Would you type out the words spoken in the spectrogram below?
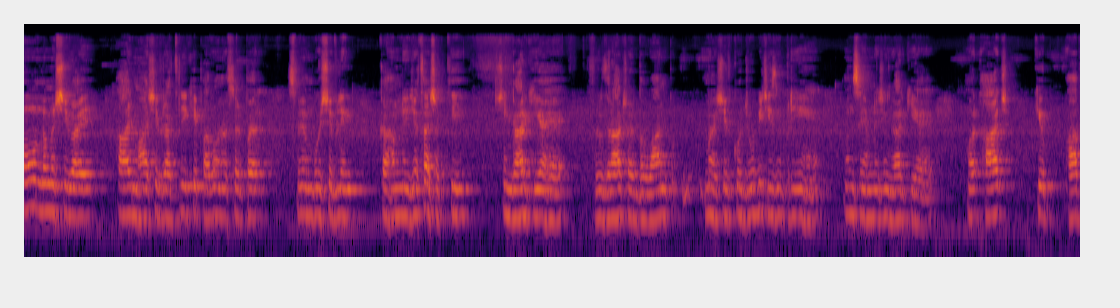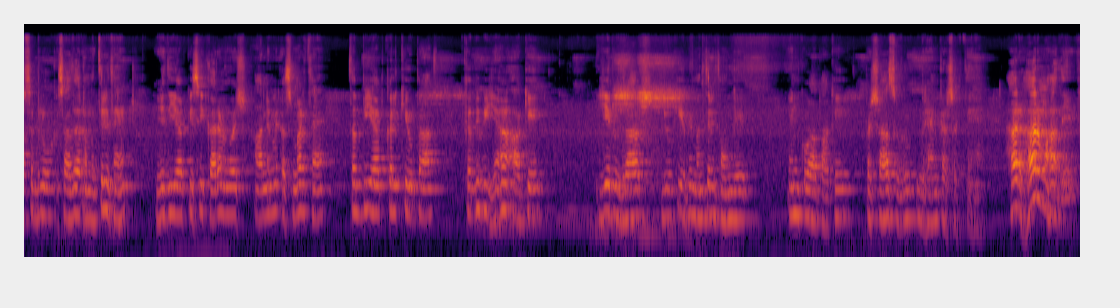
ओम नमः शिवाय। आज महाशिवरात्रि के पावन अवसर पर स्वयंभू शिवलिंग का हमने यथाशक्ति श्रृंगार किया है। रुद्राक्ष और भगवान महाशिव को जो भी चीज़ें प्रिय हैं, उनसे हमने श्रृंगार किया है। और आज के आप सब लोग सादर आमंत्रित हैं। यदि आप किसी कारणवश आने में असमर्थ हैं, तब भी आप कल के उपरांत कभी भी यहाँ आके ये रुद्राक्ष जो कि अभिमंत्रित होंगे इनको आप आके प्रसाद स्वरूप ग्रहण कर सकते हैं। हर हर महादेव।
